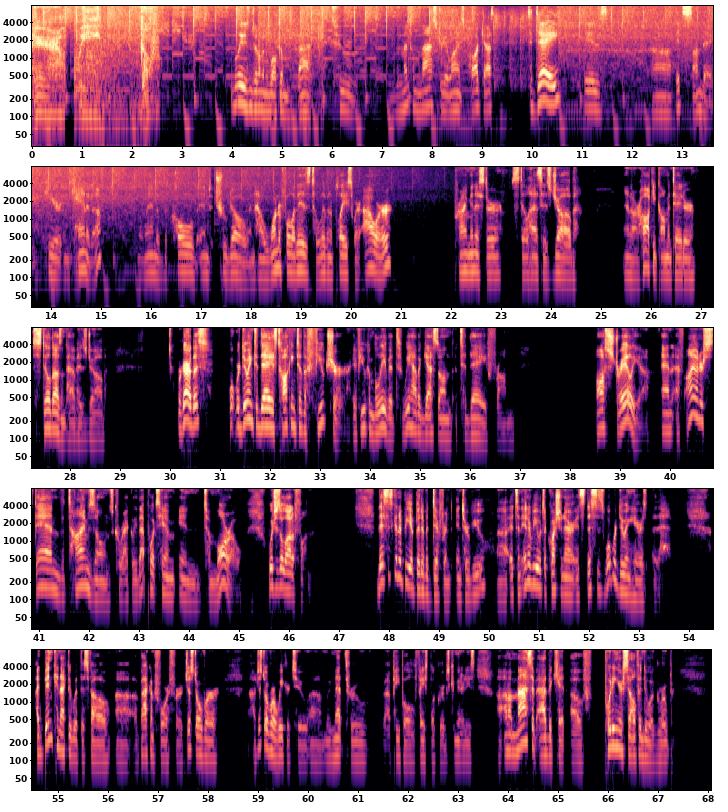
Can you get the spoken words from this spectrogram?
here we go. Ladies and gentlemen, welcome back to the Mental Mastery Alliance podcast. Today is uh, it's Sunday here in Canada, the land of the cold and Trudeau, and how wonderful it is to live in a place where our prime minister still has his job and our hockey commentator still doesn't have his job. Regardless, what we're doing today is talking to the future. If you can believe it, we have a guest on today from Australia. And if I understand the time zones correctly, that puts him in tomorrow, which is a lot of fun. This is going to be a bit of a different interview. Uh, it's an interview, it's a questionnaire. It's this is what we're doing here is uh, I'd been connected with this fellow uh, back and forth for just over uh, just over a week or two. Um, we met through uh, people, Facebook groups, communities. Uh, I'm a massive advocate of putting yourself into a group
